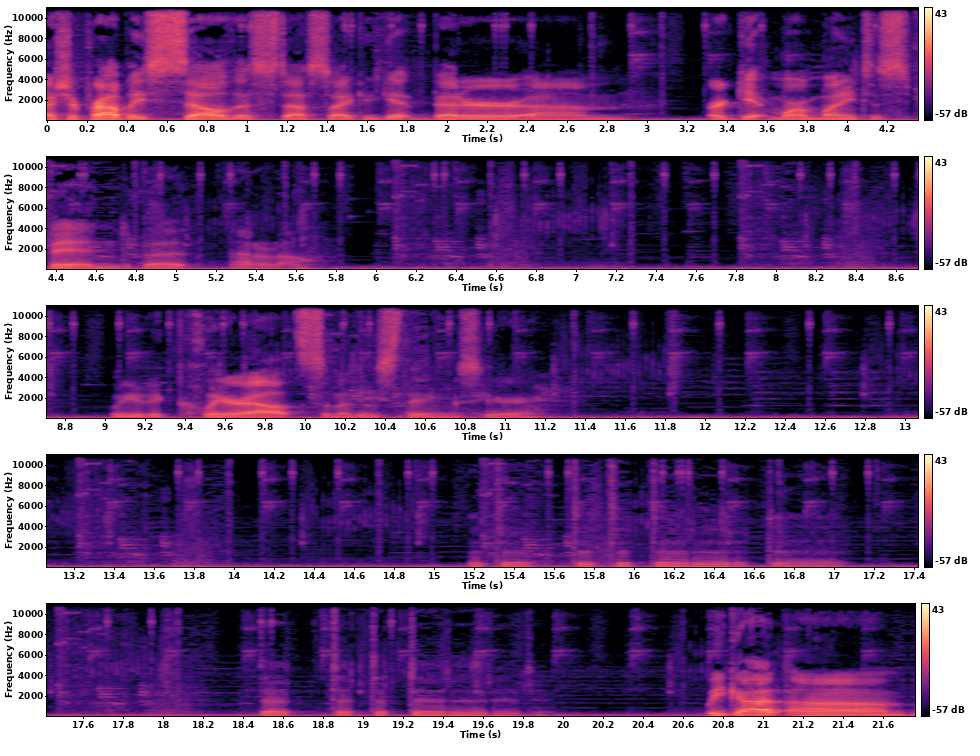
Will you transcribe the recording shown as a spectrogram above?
I should probably sell this stuff so I could get better um, or get more money to spend, but I don't know. We need to clear out some of these things here. We got um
